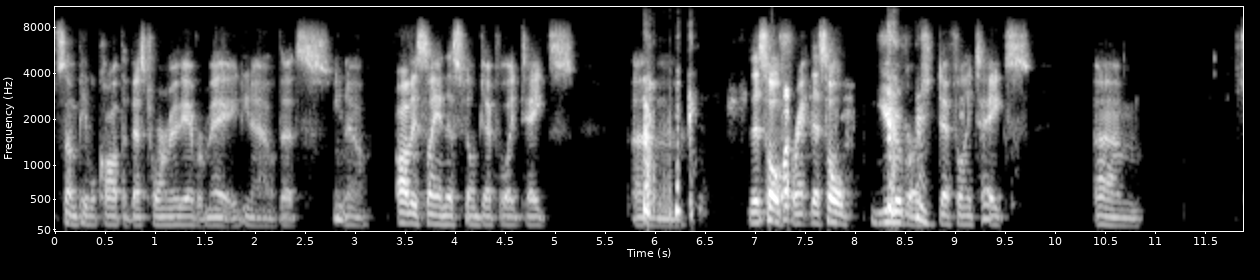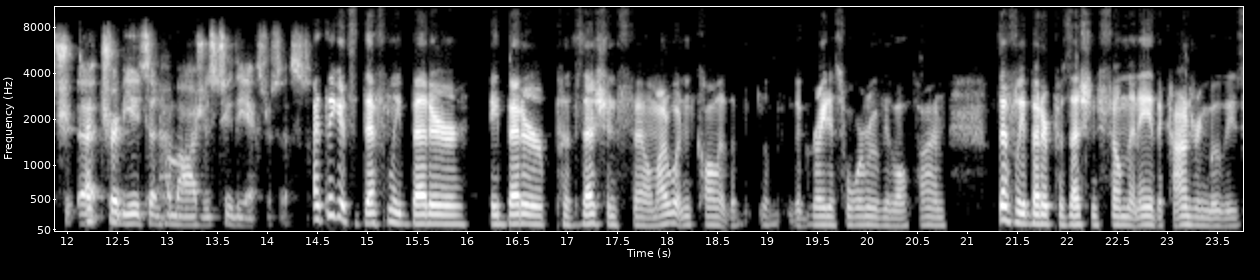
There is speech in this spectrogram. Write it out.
some people call it the best horror movie ever made. You know, that's, you know, obviously in this film definitely takes, um, this whole fran- this whole universe definitely takes, um, tr- uh, tributes and homages to The Exorcist. I think it's definitely better a better possession film. I wouldn't call it the, the, the greatest horror movie of all time. It's definitely a better possession film than any of the Conjuring movies.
